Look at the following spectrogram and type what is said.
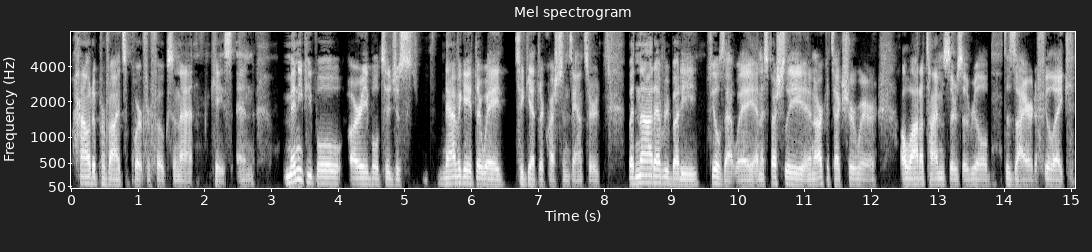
how to provide support for folks in that case. And many people are able to just navigate their way to get their questions answered but not everybody feels that way. And especially in architecture where a lot of times there's a real desire to feel like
